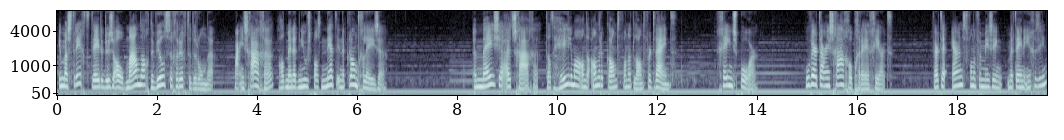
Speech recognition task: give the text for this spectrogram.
In Maastricht deden dus al op maandag de wildste geruchten de ronde. Maar in Schagen had men het nieuws pas net in de krant gelezen. Een meisje uit Schagen dat helemaal aan de andere kant van het land verdwijnt. Geen spoor. Hoe werd daar in Schagen op gereageerd? Werd de ernst van de vermissing meteen ingezien?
